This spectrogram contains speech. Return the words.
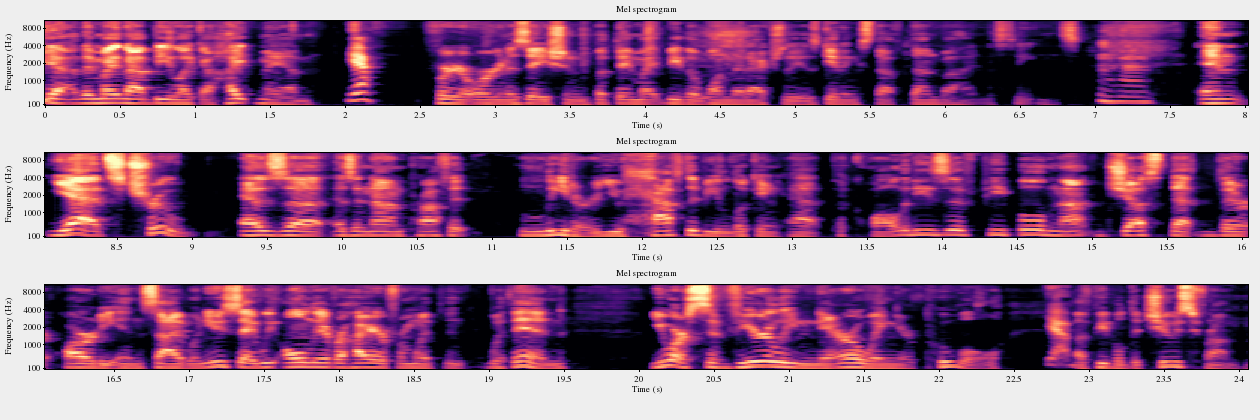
Yeah, they might not be like a hype man Yeah. for your organization, but they might be the one that actually is getting stuff done behind the scenes. Mm-hmm. And yeah, it's true. As a, as a nonprofit leader, you have to be looking at the qualities of people, not just that they're already inside. When you say we only ever hire from within, within you are severely narrowing your pool Yeah. of people to choose from.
